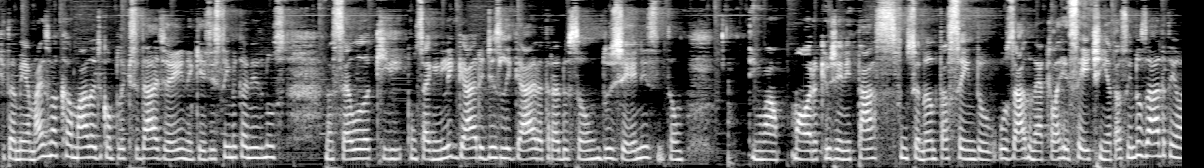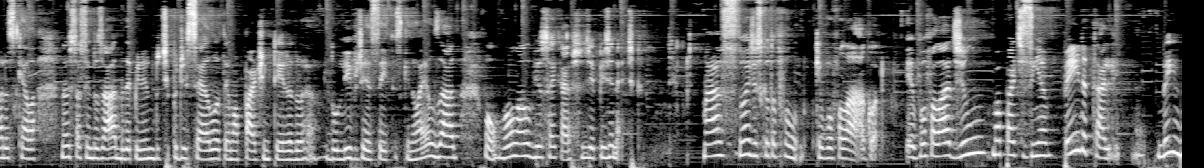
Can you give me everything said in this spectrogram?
que também é mais uma camada de complexidade aí, né? Que existem mecanismos na célula que conseguem ligar e desligar a tradução dos genes. Então, tem uma, uma hora que o gene está funcionando, está sendo usado, né? Aquela receitinha está sendo usada, tem horas que ela não está sendo usada, dependendo do tipo de célula, tem uma parte inteira do, do livro de receitas que não é usado. Bom, vamos lá ouvir os recaixas de epigenética. Mas não é disso que eu tô falando, que eu vou falar agora. Eu vou falar de um, uma partezinha bem detalhe, bem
